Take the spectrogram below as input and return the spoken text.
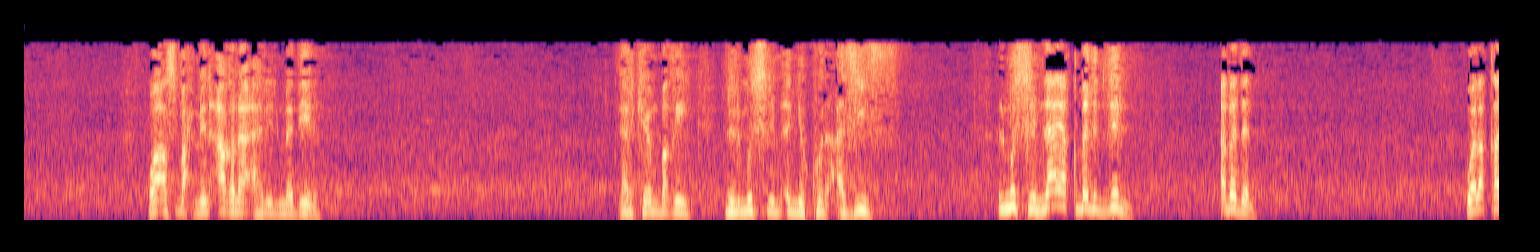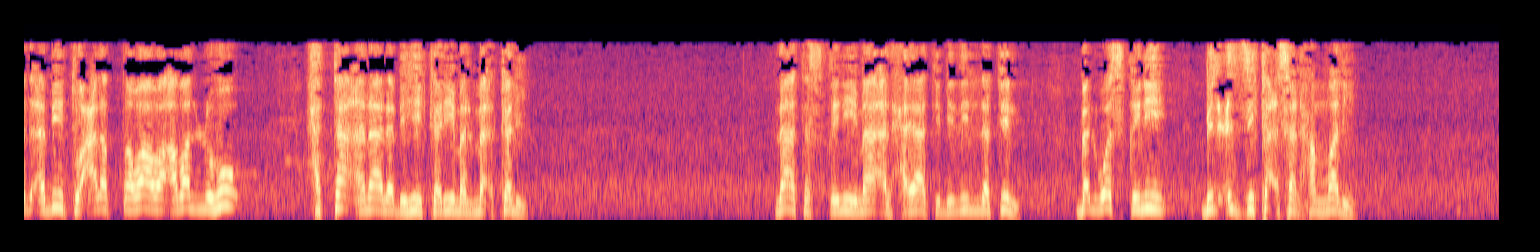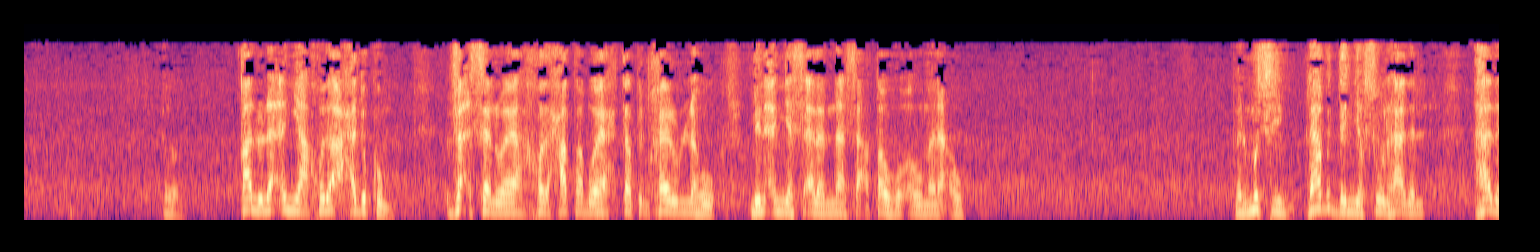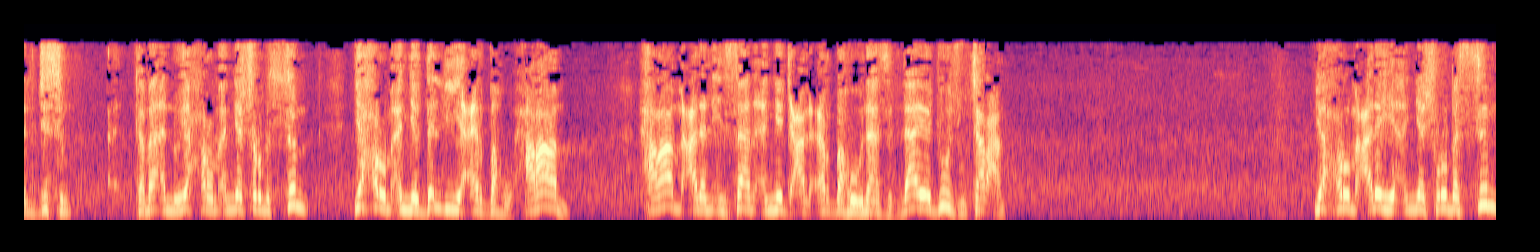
وأصبح من أغنى أهل المدينة. ذلك ينبغي للمسلم أن يكون عزيز. المسلم لا يقبل الذل أبدا. ولقد أبيت على الطوى وأظله حتى أنال به كريم المأكل. لا تسقني ماء الحياة بذلة بل واسقني بالعز كأس الحنظل. قالوا لأن يأخذ أحدكم فأسا ويأخذ حطب ويحتطب خير له من أن يسأل الناس أعطوه أو منعوه. فالمسلم لا بد أن يصون هذا هذا الجسم كما أنه يحرم أن يشرب السم يحرم أن يدلي عرضه. حرام. حرام على الإنسان أن يجعل عرضه نازل. لا يجوز شرعا. يحرم عليه أن يشرب السم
